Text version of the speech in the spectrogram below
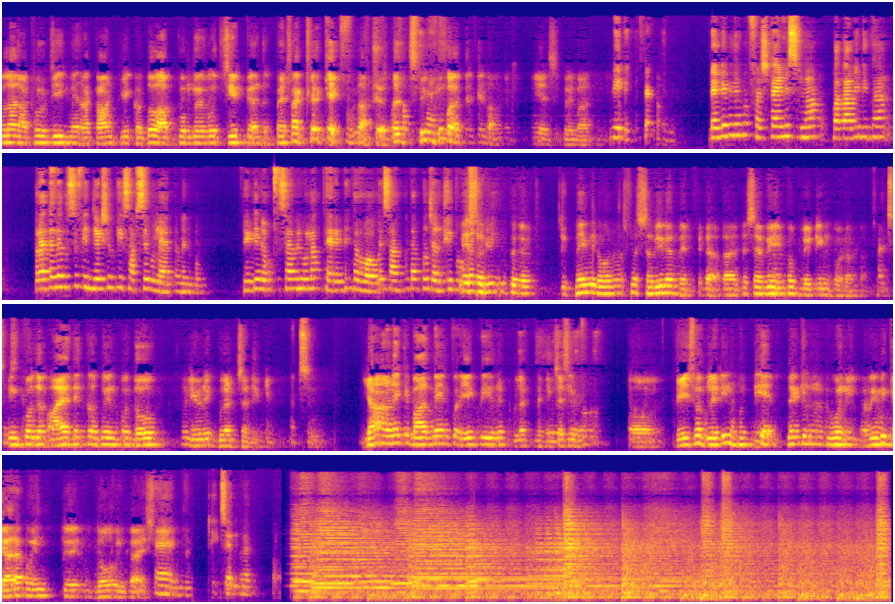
बोला राठौर जी मेरा कान ठीक कर दो आपको मैं वो सीट के अंदर बैठा करके पूरा करके लाऊँगा कोई बात नहीं नहीं, नहीं, मैंने भी देखो फ़र्स्ट टाइम ही सुना पता भी नहीं था। ब्रदर ने तो सिर्फ़ इंजेक्शन के हिसाब से बुलाया था मेरे को। लेकिन डॉक्टर साहब ने बोला थेरेपी करवाओगे साथ में आपको जल्दी ये improvement सभी जितने भी रोग हैं उसमें सभी में बेनिफिट आता है। जैसे अभी इनको ब्लीडिंग हो रहा था। अच्छा। इनको जब आए थे तो इनको दो यूनिट ब्लड चलेगी। यहाँ आने के बाद में इनको एक भी यूनिट ब्लड नहीं चली और बीच में ब्लीडिंग होती है, लेकिन वो नहीं, अभी भी ग्यारह पॉइंट दो इनका है ठीक चल है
